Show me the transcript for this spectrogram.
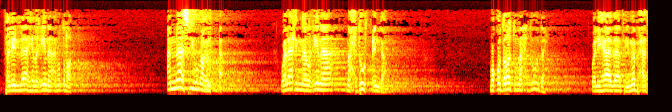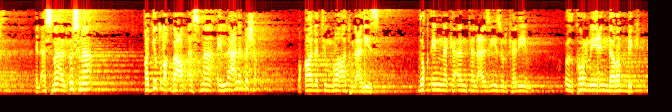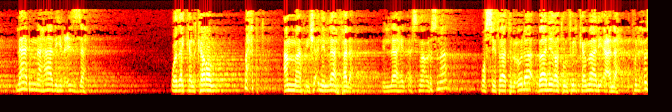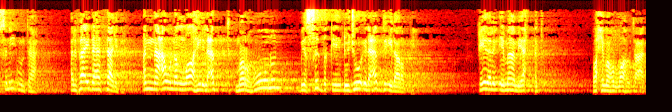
فلله الغنى المطلق. الناس فيهم أغنياء ولكن الغنى محدود عندهم وقدرته محدودة. ولهذا في مبحث الأسماء الحسنى قد يطلق بعض أسماء إلا على البشر. وقالت امرأة العزيز ذق إنك أنت العزيز الكريم اذكرني عند ربك لكن هذه العزة وذلك الكرم محدود أما في شأن الله فلا. لله الأسماء الحسنى والصفات العلى بالغة في الكمال أعلاه في الحسن منتهى. الفائدة الثالثة أن عون الله للعبد مرهون بصدق لجوء العبد إلى ربه. قيل للإمام أحمد رحمه الله تعالى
